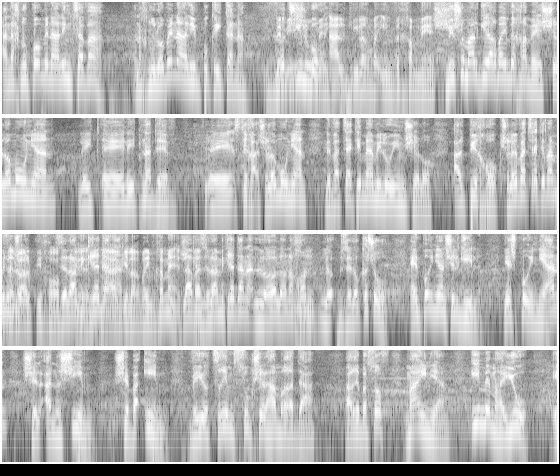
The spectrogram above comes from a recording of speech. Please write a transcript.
אנחנו פה מנהלים צבא, אנחנו לא מנהלים פה קייטנה, לא ומישהו ג'ימבורי. מעל גיל 45, מישהו מעל גיל 45 שלא מעוניין להת, אה, להתנדב, אה, סליחה, שלא מעוניין לבצע את ימי המילואים שלו, על פי חוק, שלא יבצע את ימי זה המילואים שלו. לא על פי חוק, זה לא כי המקרה דנן. מעל גיל 45. לא, אבל כן? זה לא המקרה דנן. לא, לא נכון, לא, זה לא קשור. אין פה עניין של גיל. יש פה עניין של אנשים שבאים ויוצרים סוג של המרדה. הרי בסוף, מה העניין? אם הם היו אה,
